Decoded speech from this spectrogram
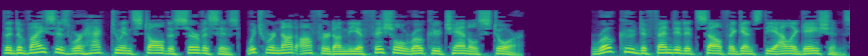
The devices were hacked to install the services, which were not offered on the official Roku Channels store. Roku defended itself against the allegations,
